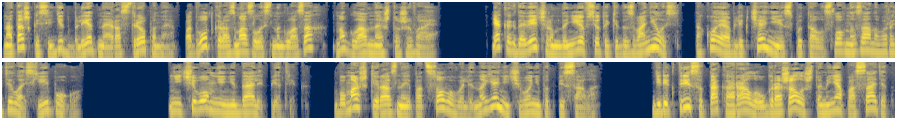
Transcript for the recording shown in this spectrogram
Наташка сидит бледная, растрепанная, подводка размазалась на глазах, но главное, что живая. Я когда вечером до нее все таки дозвонилась, такое облегчение испытала, словно заново родилась, ей-богу. Ничего мне не дали, Петрик. Бумажки разные подсовывали, но я ничего не подписала. Директриса так орала, угрожала, что меня посадят,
